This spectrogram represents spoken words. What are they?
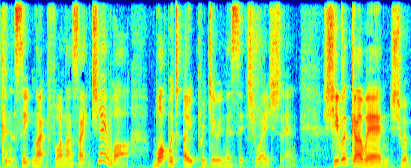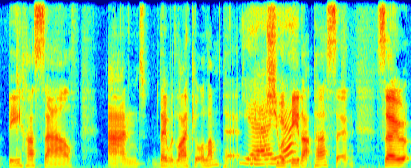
couldn't sleep the night before, and I was like, do you know what? What would Oprah do in this situation? She would go in, she would be herself. And they would like it or lump it. Yeah, she would be that person. So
